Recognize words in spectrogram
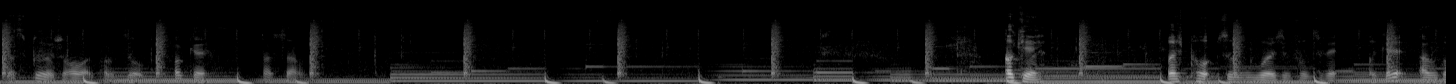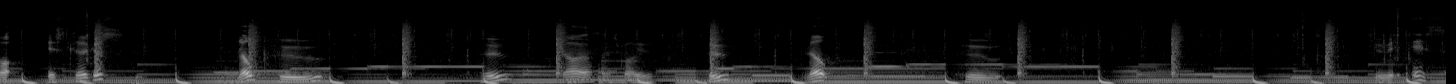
that's pretty much all that comes up. Okay, Okay, let's put some words in front of it. Okay, I've got is Kurrgas. Nope. Who? Who? No, that's not spell who. Who? Nope. Who? Who it is?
